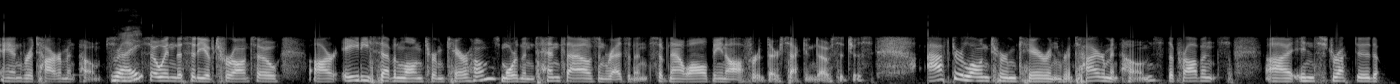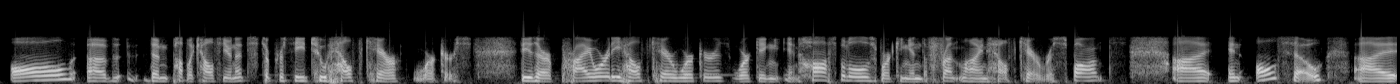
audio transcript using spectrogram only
and retirement homes. Right. So in the city of Toronto, our 87 long term care homes, more than 10,000 residents have now all been offered their second dosages. After long term care and retirement homes, the province uh, instructed all of the public health units to proceed to healthcare workers. These are priority healthcare workers working in hospitals, working in the frontline healthcare response, uh, and also uh,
